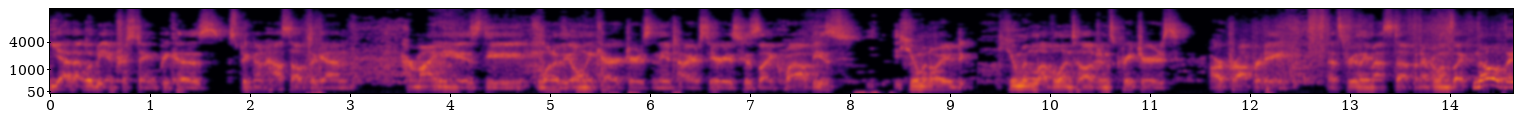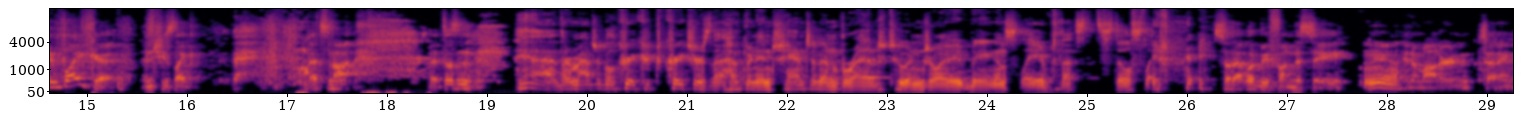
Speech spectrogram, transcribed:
yeah, that would be interesting because speaking on house elves again, Hermione is the one of the only characters in the entire series who's like, wow, these humanoid, human level intelligence creatures are property. That's really messed up, and everyone's like, no, they like it, and she's like, that's not. That doesn't. Yeah, they're magical cre- creatures that have been enchanted and bred to enjoy being enslaved. That's still slavery. So that would be fun to see yeah. in a modern setting.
